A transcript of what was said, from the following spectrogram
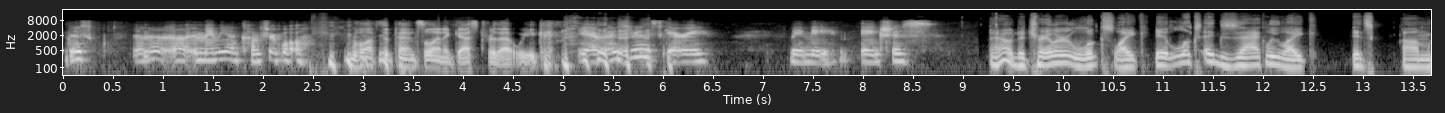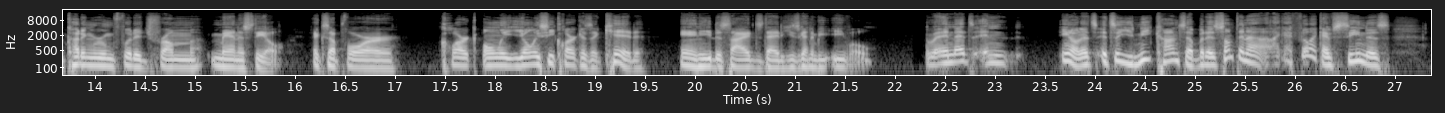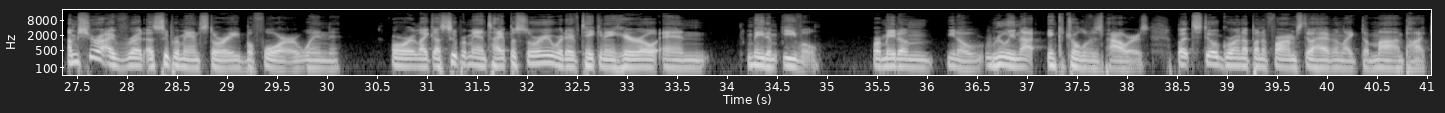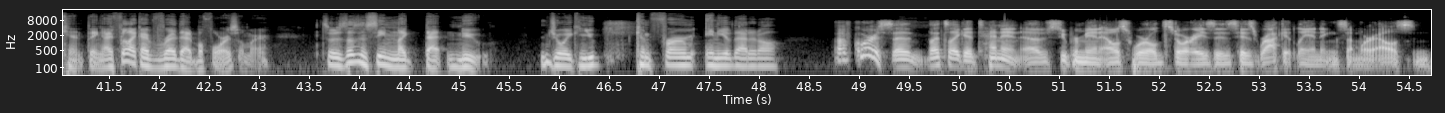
It was, I don't know, it made me uncomfortable. we'll have to pencil in a guest for that week. yeah, it was really scary. Made me anxious. I know. The trailer looks like it looks exactly like it's um, cutting room footage from Man of Steel, except for Clark. Only you only see Clark as a kid, and he decides that he's going to be evil, and that's and you know that's it's a unique concept, but it's something that like I feel like I've seen this. I'm sure I've read a Superman story before when, or like a Superman type of story where they've taken a hero and made him evil or made him, you know, really not in control of his powers, but still growing up on a farm, still having like the Ma and Pa Kent thing. I feel like I've read that before somewhere. So this doesn't seem like that new. Joey, can you confirm any of that at all? Of course, uh, that's like a tenet of Superman Elseworld stories is his rocket landing somewhere else, and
